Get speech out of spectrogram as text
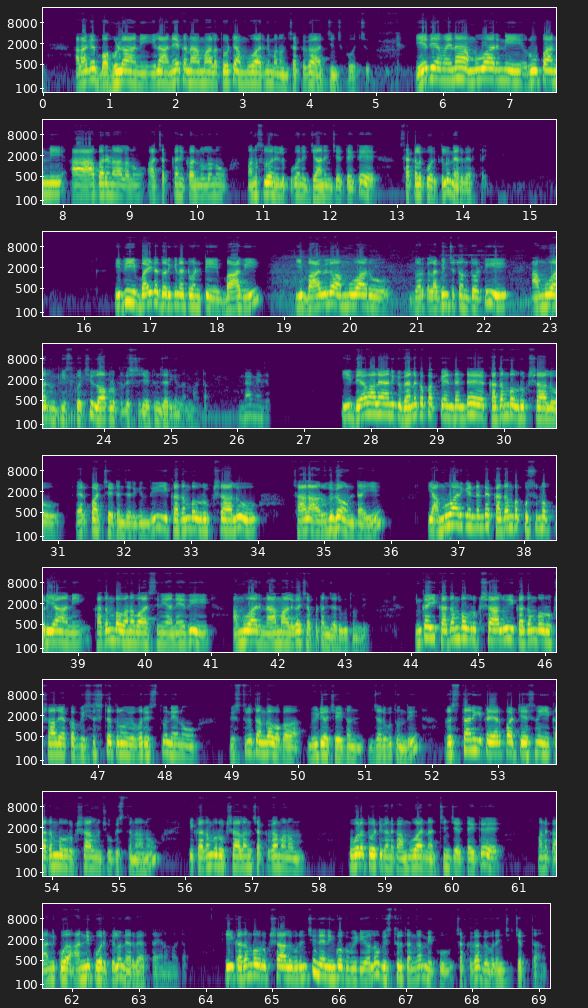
అలాగే బహుళ అని ఇలా అనేక నామాలతోటి అమ్మవారిని మనం చక్కగా అర్చించుకోవచ్చు. ఏది ఏమైనా అమ్మవారిని రూపాన్ని ఆ ఆభరణాలను ఆ చక్కని కన్నులను మనసులో నిలుపుకొని ధ్యానించేటైతే సకల కోరికలు నెరవేరుతాయి. ఇది బయట దొరికినటువంటి బావి. ఈ బావిలో అమ్మవారు దొరక లభించటంతో అమ్మవారిని తీసుకొచ్చి లోపల ప్రతిష్ఠ చేయటం జరిగిందనమాట ఇందాక నేను ఈ దేవాలయానికి వెనక పక్క ఏంటంటే కదంబ వృక్షాలు ఏర్పాటు చేయటం జరిగింది. ఈ కదంబ వృక్షాలు చాలా అరుదుగా ఉంటాయి. ఈ అమ్మవారికి ఏంటంటే కదంబ కుసుమ ప్రియ అని కదంబ వనవాసిని అనేది అమ్మవారి నామాలుగా చెప్పటం జరుగుతుంది. ఇంకా ఈ కదంబ వృక్షాలు ఈ కదంబ వృక్షాల యొక్క విశిష్టతను వివరిస్తూ నేను విస్తృతంగా ఒక వీడియో చేయటం జరుగుతుంది. ప్రస్తుతానికి ఇక్కడ ఏర్పాటు చేసిన ఈ కదంబ వృక్షాలను చూపిస్తున్నాను. ఈ కదంబ వృక్షాలను చక్కగా మనం పూలతోటి కనుక అమ్మవారిని అర్చించేటైతే మనకు అన్ని కో అన్ని కోరికలు నెరవేరుతాయి అన్నమాట ఈ కదంబ వృక్షాల గురించి నేను ఇంకొక వీడియోలో విస్తృతంగా మీకు చక్కగా వివరించి చెప్తాను.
